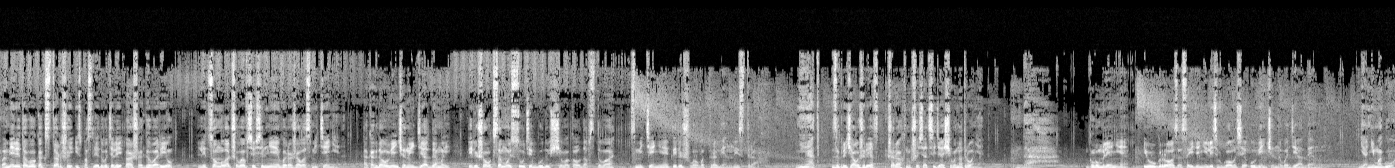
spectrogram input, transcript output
По мере того, как старший из последователей Аша говорил, лицо младшего все сильнее выражало смятение, а когда увенчанный диадемой перешел к самой сути будущего колдовства, смятение перешло в откровенный страх. «Нет!» — закричал жрец, шарахнувшись от сидящего на троне. «Да...» Глумление и угроза соединились в голосе увенчанного диадемой. «Я не могу!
